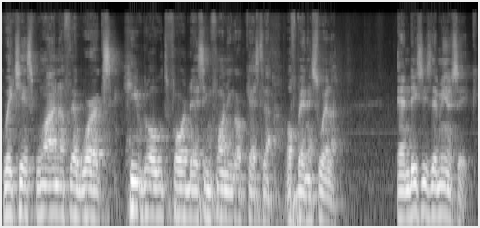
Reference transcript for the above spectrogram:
which is one of the works he wrote for the Symphonic Orchestra of Venezuela. And this is the music.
